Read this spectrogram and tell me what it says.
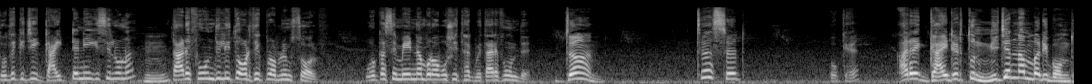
তোদেরকে যে গাইডটা নিয়ে গেছিল না তারে ফোন দিলি তো অর্ধেক প্রবলেম সলভ ওর কাছে মেন নাম্বার অবশ্যই থাকবে তারে ফোন দে। ডান টেস্টেড ওকে আরে গাইডের তো নিজের নাম্বারই বন্ধ।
